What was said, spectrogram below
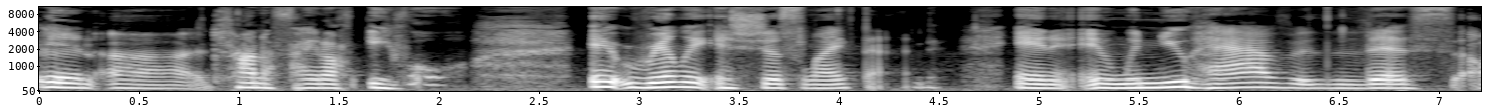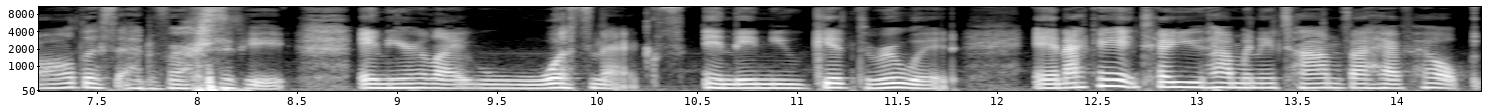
and uh trying to fight off evil. It really is just like that. And and when you have this all this adversity and you're like what's next? And then you get through it. And I can't tell you how many times I have helped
